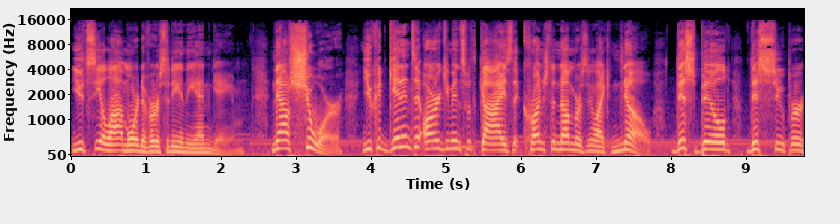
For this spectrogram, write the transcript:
you'd see a lot more diversity in the end game. Now, sure, you could get into arguments with guys that crunch the numbers and you're like, no, this build, this super,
